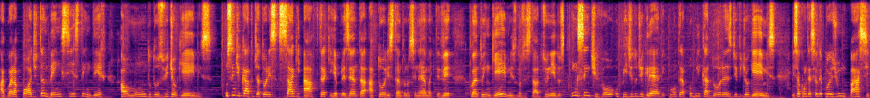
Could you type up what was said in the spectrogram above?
agora pode também se estender ao mundo dos videogames. O sindicato de atores SAG-AFTRA, que representa atores tanto no cinema e TV quanto em games nos Estados Unidos, incentivou o pedido de greve contra publicadoras de videogames. Isso aconteceu depois de um impasse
